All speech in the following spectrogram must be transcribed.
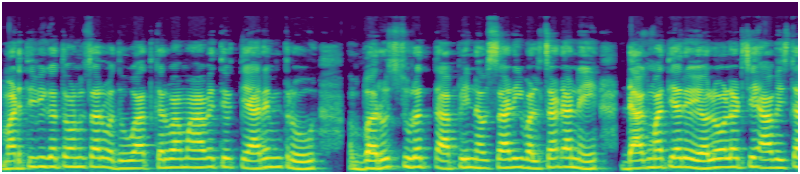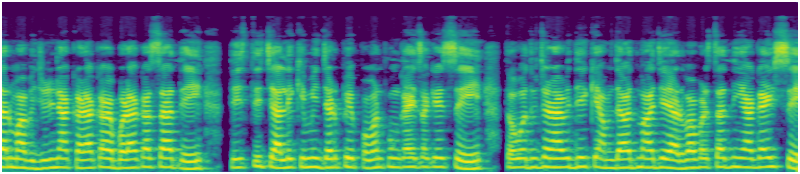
મળતી વિગતો અનુસાર વધુ વાત કરવામાં આવે તો ત્યારે મિત્રો, ભરૂચ, સુરત, તાપી, નવસારી, વલસાડ અને ડાંગમાં ત્યારે યલો એલર્ટ છે. આ વિસ્તારમાં વીજળીના કડાકા બળાકા સાથે ત્રીસથી ચાલીસ કિમી ઝડપે પવન ફૂંકાઈ શકે છે. તો વધુ જણાવી દઈએ કે અમદાવાદમાં આજે હળવા વરસાદની આગાહી છે.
